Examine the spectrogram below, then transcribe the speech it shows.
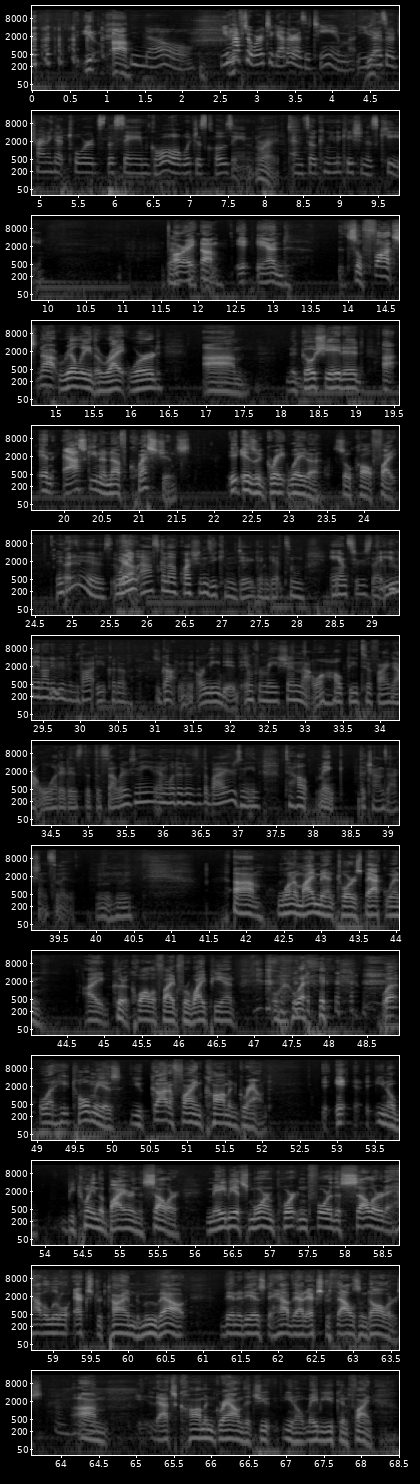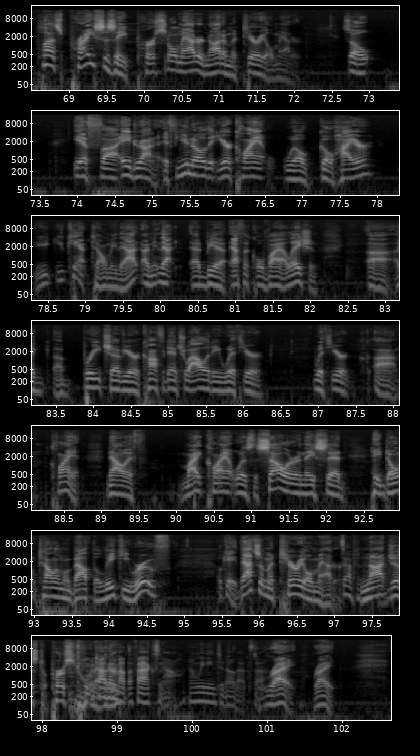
You know, uh, No. You have to work together as a team. You Yeah. guys are trying to get towards the same goal, which is closing. Right. And so communication is key. all right. Um, i- and so fought's not really the right word. Um, negotiated uh, and asking enough questions is a great way to so-called fight. It Uh, is. When yeah. you ask enough questions, you can dig and get some answers that you may not have even thought you could have gotten or needed. Information that will help you to find out what it is that the sellers need and what it is that the buyers need to help make the transaction smooth. um, one of my mentors back when I could have qualified for YPN. what, what, what he told me is you got to find common ground. I- I- you know, between the buyer and the seller. Maybe it's more important for the seller to have a little extra time to move out than it is to have that extra thousand dollars. Um, That's common ground that you you know maybe you can find. Plus, price is a personal matter, not a material matter. So if uh, Adriana, if you know that your client will go higher, you, you can't tell me that. I mean that that'd be an ethical violation, uh, a, a breach of your confidentiality with your with your um, client. Now, if my client was the seller and they said, "Hey, don't tell them about the leaky roof," okay, that's a material matter, Definitely. not just a personal matter. We're talking about the facts now, and we need to know that stuff. Right, right.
